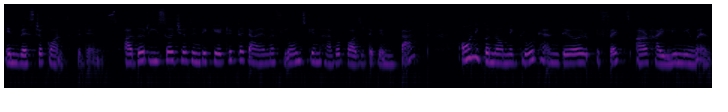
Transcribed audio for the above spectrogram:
investor confidence. Other research has indicated that IMF loans can have a positive impact on economic growth and their effects are highly nuanced.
